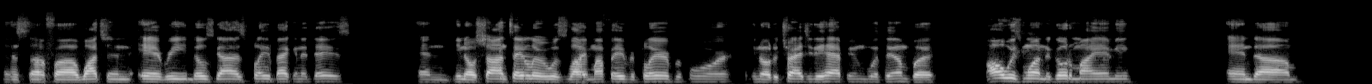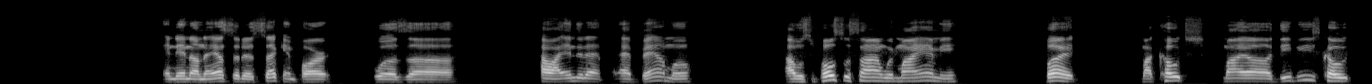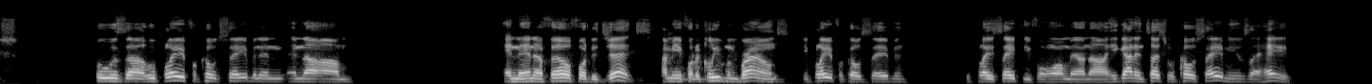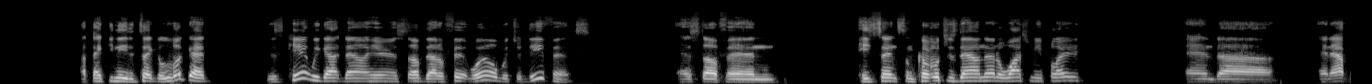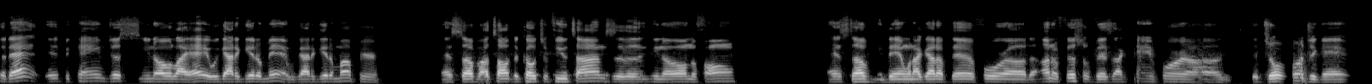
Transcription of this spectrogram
and stuff. Uh, watching Ed Reed, those guys play back in the days, and you know Sean Taylor was like my favorite player before you know the tragedy happened with him, but always wanted to go to Miami and um, and then on the answer to the second part was uh, how I ended up at Bama. I was supposed to sign with Miami, but my coach, my uh, DB's coach, who was uh, who played for Coach Saban and and um in the NFL for the Jets. I mean, for the Cleveland Browns, he played for Coach Saban. He played safety for him, and uh, he got in touch with Coach Saban. He was like, "Hey, I think you need to take a look at this kid we got down here and stuff that'll fit well with your defense and stuff. And he sent some coaches down there to watch me play. And uh and after that, it became just, you know, like, hey, we got to get him in. We got to get him up here and stuff. I talked to coach a few times, uh, you know, on the phone and stuff. And then when I got up there for uh, the unofficial visit, I came for uh, the Georgia game.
